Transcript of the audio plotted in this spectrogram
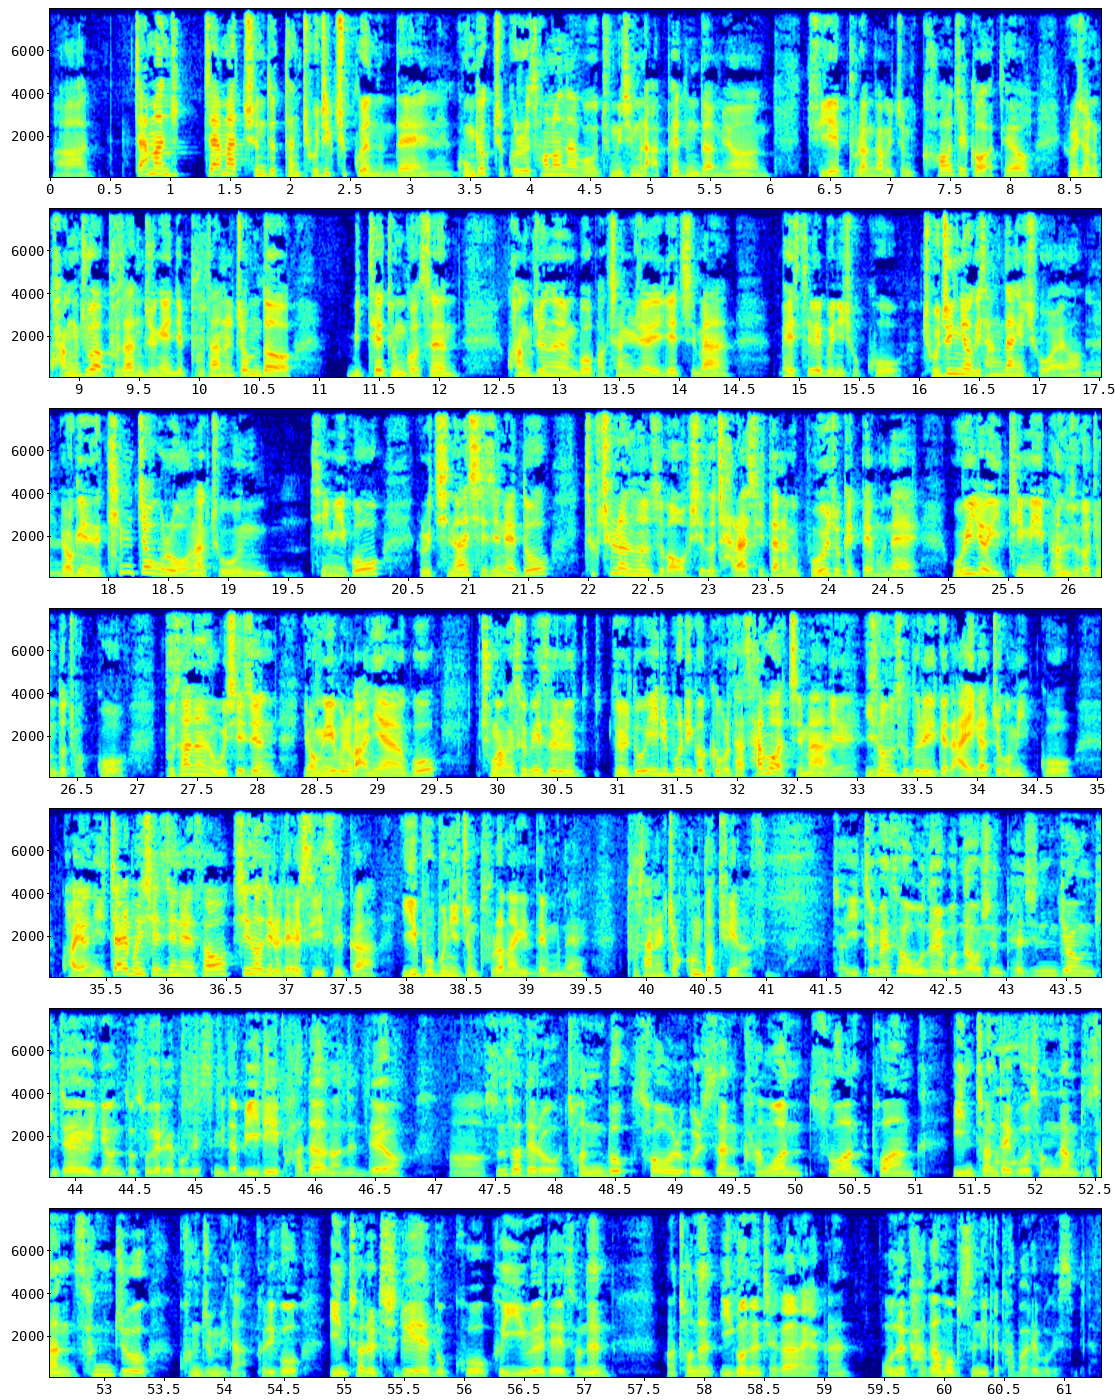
아 짜만, 짜맞춘 듯한 조직 축구였는데 음. 공격 축구를 선언하고 중심을 앞에 둔다면 뒤에 불안감이 좀 커질 것 같아요. 그리고 저는 광주와 부산 중에 이제 부산을 좀 더 밑에 둔 것은 광주는 뭐 박창규 씨가 얘기했지만 베스트 11이 좋고 조직력이 상당히 좋아요. 음. 여기는 팀적으로 워낙 좋은 팀이고 그리고 지난 시즌에도 특출난 선수가 없이도 잘할 수 있다는 걸 보여줬기 때문에 오히려 이 팀이 변수가 좀 더 적고 부산은 올 시즌 영입을 많이 하고 중앙 수비수들도 1부 리그급으로 다 사모았지만 예. 이 선수들이 나이가 조금 있고 과연 이 짧은 시즌에서 시너지를 낼 수 있을까 이 부분이 좀 불안하기 음. 때문에 부산을 조금 더 뒤에 놨습니다. 자 이쯤에서 오늘 못 나오신 배진경 기자의 의견도 소개를 해보겠습니다. 미리 받아놨는데요. 어, 순서대로 전북, 서울, 울산, 강원, 수원, 포항, 인천, 대구, 성남, 부산, 상주, 광주입니다. 그리고 인천을 7위에 놓고 그 이유에 대해서는 어, 저는 이거는 제가 약간 오늘 가감 없으니까 다 말해보겠습니다.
